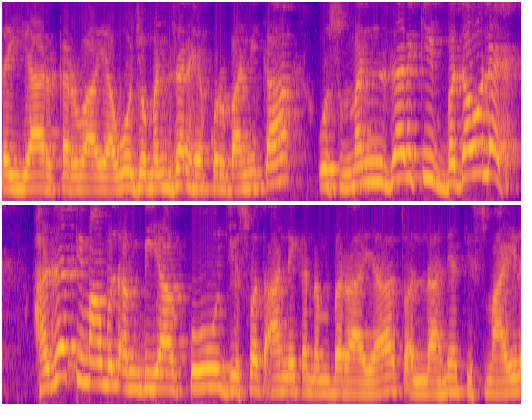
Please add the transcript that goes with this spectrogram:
तैयार करवाया, वो जो मंज़र है कुर्बानी का, उस मंज़र की बदौलत हज़रत इमामबिया को जिस वक्त आने का नंबर आया तो अल्लाह ने इस्माईल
